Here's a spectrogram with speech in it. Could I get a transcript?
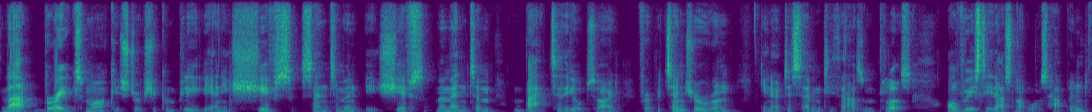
That breaks market structure completely and it shifts sentiment, it shifts momentum back to the upside for a potential run, you know, to 70,000 plus. Obviously, that's not what's happened.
